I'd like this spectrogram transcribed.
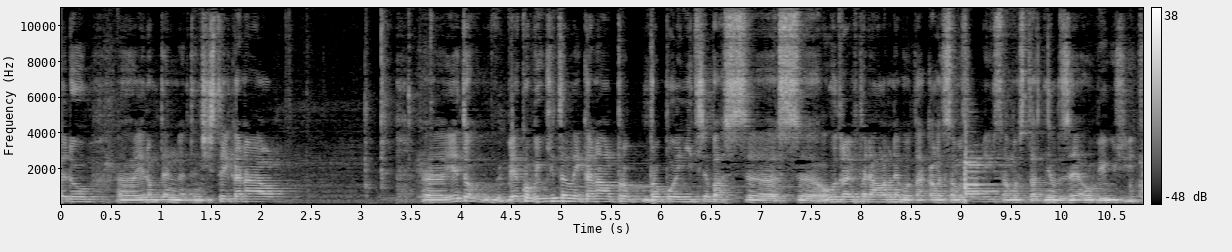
Předvedu eh, jenom ten, ten čistý kanál. Eh, Je to jako využitelný kanál pro propojení třeba s, s overdrive pedálem nebo tak, ale samozřejmě i samostatně lze ho využít.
